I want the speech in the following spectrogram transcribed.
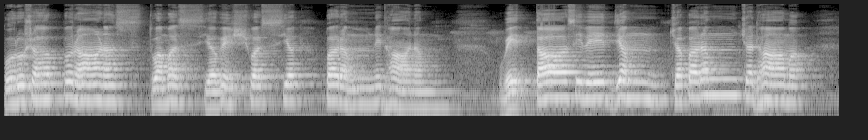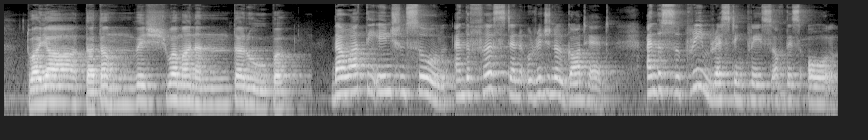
पुरुषः पुराणस्त्वमस्य विश्वस्य परं निधानम् वेत्तासि वेद्यं च परं च धाम। त्वया ततं विश्वमनन्तरूप। Thou art the ancient soul and the first and original Godhead, and the supreme resting place of this all.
